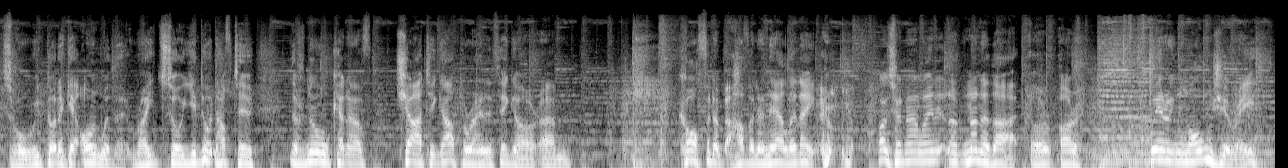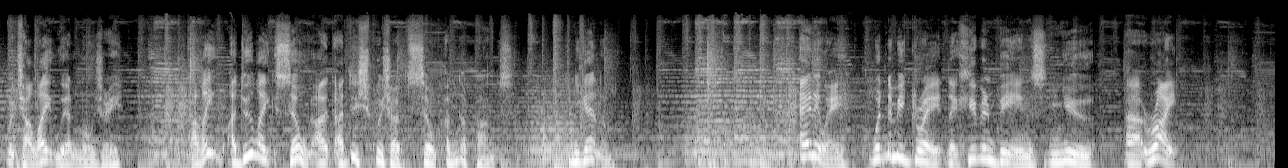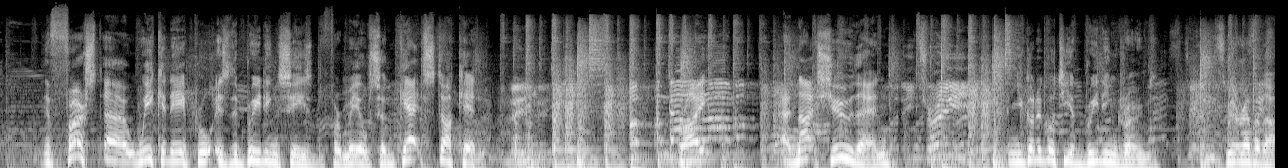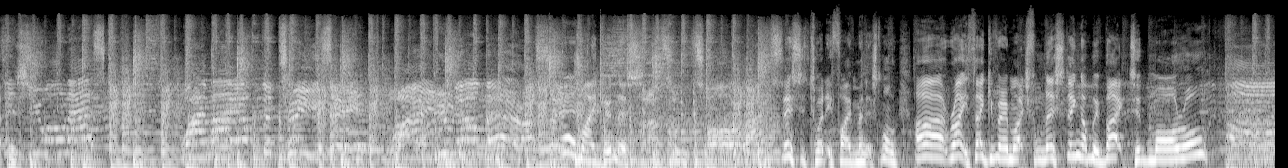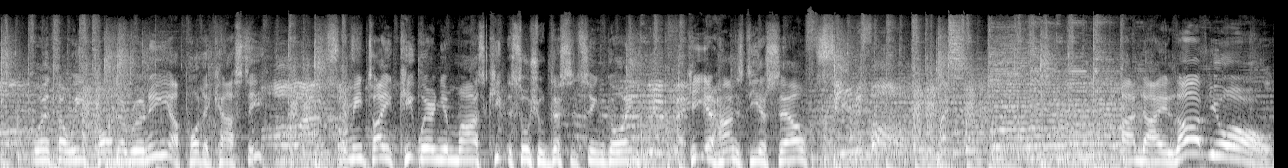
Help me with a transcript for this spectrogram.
so we've got to get on with it, right? So you don't have to. There's no kind of chatting up or anything or um, coughing about having an early night. None of that. Or, or wearing lingerie, which I like wearing lingerie. I like. I do like silk. I, I just wish I had silk underpants. Can you get them? Anyway, wouldn't it be great that human beings knew, uh, right, the first uh, week in April is the breeding season for males, so get stuck in. Right? And that's you then. And you've got to go to your breeding ground, wherever that is. Oh my goodness. This is 25 minutes long. Uh, right, thank you very much for listening. I'll be back tomorrow with a wee pod of Ronnie, a podcasty. In the meantime, keep wearing your mask, keep the social distancing going, keep your hands to yourself, See me fall. and I love you all.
